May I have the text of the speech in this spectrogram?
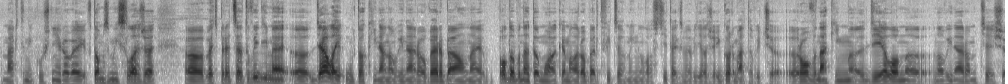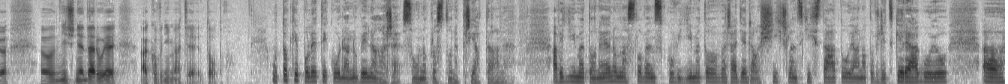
a Martiny Kušnírovej v tom zmysle, že eh, veď predsa tu vidíme ďalej útoky na novinárov, verbálne, podobné tomu, aké mal Robert Fico v minulosti, tak sme videli, že Igor Matovič rovnakým dielom novinárom tiež nič nedaruje. Ako vnímate toto? Útoky politiků na novináře jsou naprosto nepřijatelné. A vidíme to nejenom na Slovensku, vidíme to v řadě dalších členských států. Já na to vždycky reaguju. Eh,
